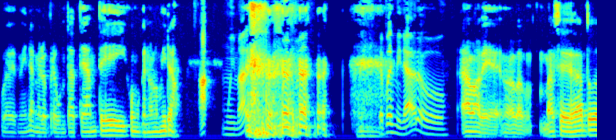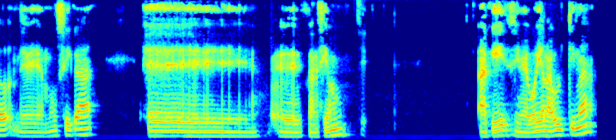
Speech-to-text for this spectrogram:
Pues mira, me lo preguntaste antes y como que no lo mira. Ah, muy mal. ¿Te puedes mirar o...? Ah, vale, base de datos de música, eh, eh, canción. Sí. Aquí, si me voy a la última.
